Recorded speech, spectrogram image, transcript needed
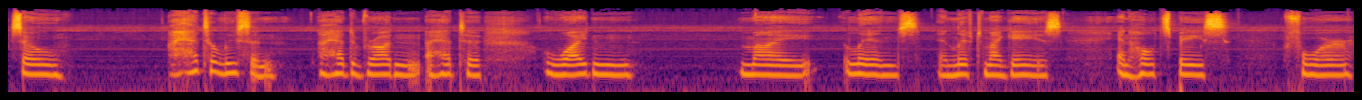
So I had to loosen, I had to broaden, I had to widen my lens and lift my gaze and hold space for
